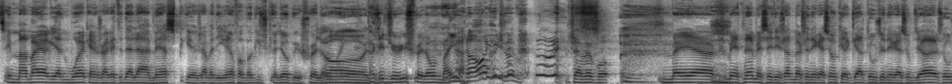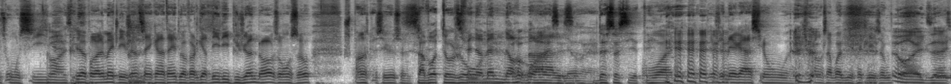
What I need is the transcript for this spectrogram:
Tu sais, ma mère, il y a de moi quand j'ai arrêté d'aller à la messe puis que j'avais des grands favoris jusque-là puis les cheveux longs. Oh, J'ai déjà eu les cheveux longs de même. Ah ouais, je savais pas. Mais euh, puis maintenant, mais c'est des gens de ma génération qui regardent d'autres générations et me disent Ah, eux autres sont aussi. Ouais, puis là, probablement que les gens de 50 ans ils doivent regarder les plus jeunes, bah, ils sont ça. Je pense que c'est eux, ça. Ça va toujours. phénomène euh, normal, ouais, c'est là, ça. ouais. De société. Ouais, de génération, euh, je pense avoir bien fait les autres. Ouais, exact.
